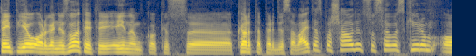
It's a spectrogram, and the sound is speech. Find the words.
taip jau organizuotai, tai einam kokius e, kartą per dvi savaitės pašaudyti su savo skyrium, o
